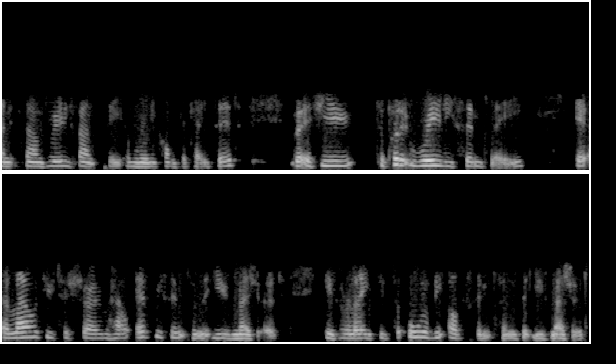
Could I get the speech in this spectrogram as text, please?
and it sounds really fancy and really complicated. But if you, to put it really simply, it allows you to show how every symptom that you've measured is related to all of the other symptoms that you've measured.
